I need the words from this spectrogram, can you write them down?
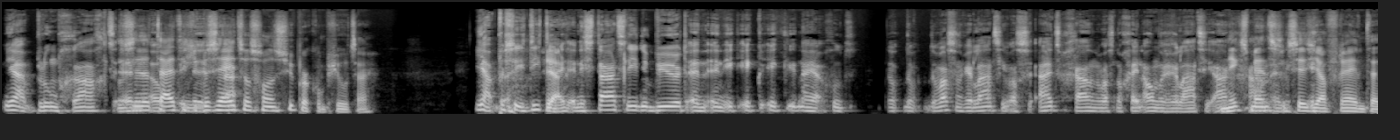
Ja, Bloemgracht. Dat is en in de tijd dat je bezeten was van een supercomputer. Ja, precies, die tijd. En de staatsliedenbuurt. En, en ik, ik, ik, nou ja, goed. er, er- was een relatie, was uitgegaan. Er was nog geen andere relatie aangegaan. Niks menselijks En- is jou vreemd, hè,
